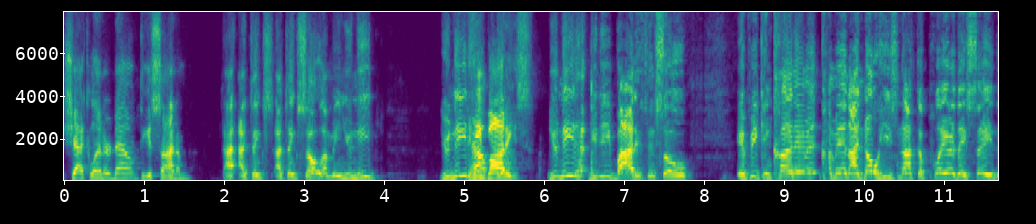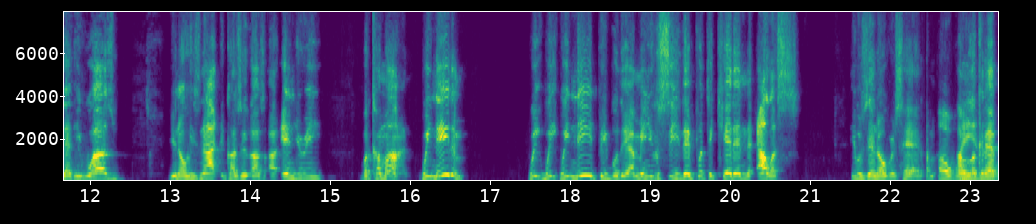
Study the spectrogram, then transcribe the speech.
Shaq Leonard now? Do you sign him? I, I, think I think so. I mean, you need you need, help. bodies. You need you need bodies, and so if he can come in, come in, I know he's not the player they say that he was. You know, he's not because of an injury. But come on, we need him. We we we need people there. I mean, you can see they put the kid in the Ellis. He was in over his head. I'm, oh, I'm looking at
